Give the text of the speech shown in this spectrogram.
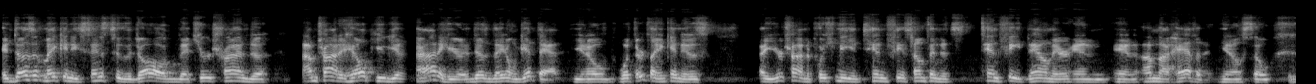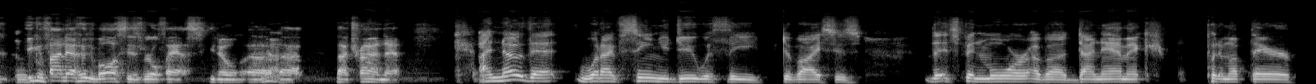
it doesn't make any sense to the dog that you're trying to. I'm trying to help you get out of here. It doesn't. They don't get that. You know what they're thinking is hey, you're trying to push me in 10 feet, something that's 10 feet down there and, and I'm not having it, you know? So mm-hmm. you can find out who the boss is real fast, you know, uh, yeah. by, by trying that. I know that what I've seen you do with the device is that it's been more of a dynamic, put them up there,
